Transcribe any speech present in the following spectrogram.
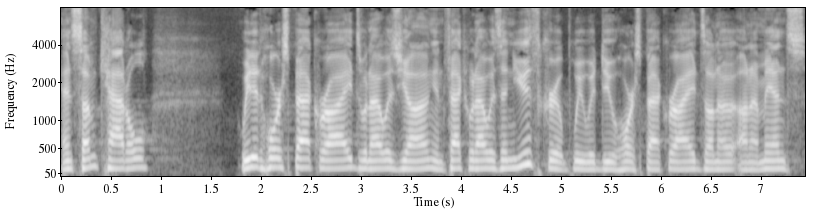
and some cattle. We did horseback rides when I was young. In fact, when I was in youth group, we would do horseback rides on a, on a man's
